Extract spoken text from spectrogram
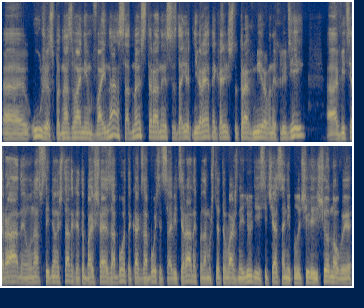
э, ужас под названием «война», с одной стороны, создает невероятное количество травмированных людей, э, ветераны. У нас в Соединенных Штатах это большая забота, как заботиться о ветеранах, потому что это важные люди, и сейчас они получили еще новые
